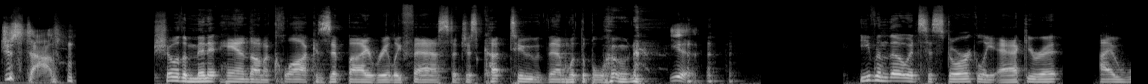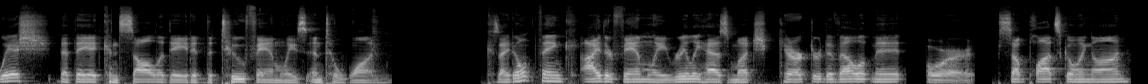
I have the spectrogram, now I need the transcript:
Just stop. Show the minute hand on a clock zip by really fast and just cut to them with the balloon. yeah. Even though it's historically accurate, I wish that they had consolidated the two families into one. Because I don't think either family really has much character development or subplots going on.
